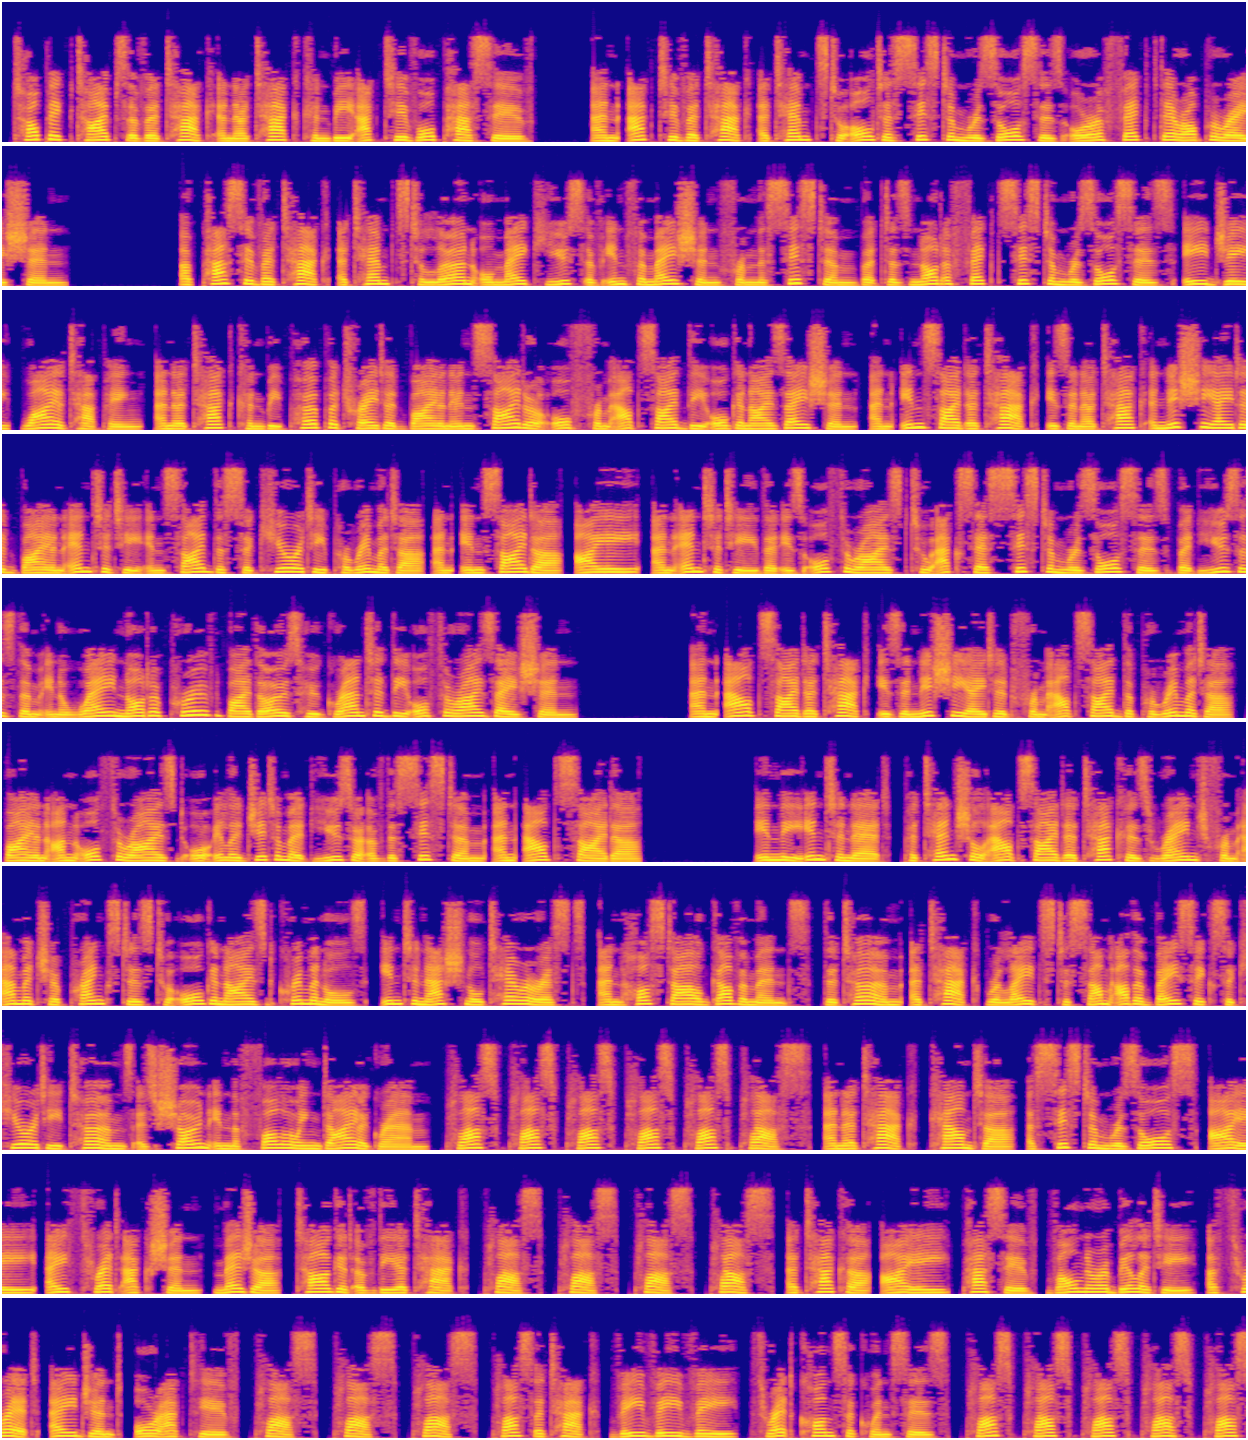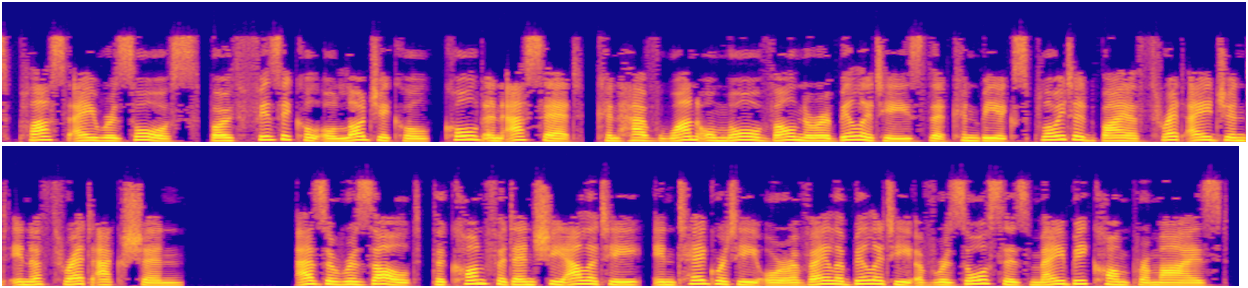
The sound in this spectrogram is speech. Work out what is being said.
Topic types of attack An attack can be active or passive. An active attack attempts to alter system resources or affect their operation. A passive attack attempts to learn or make use of information from the system but does not affect system resources e.g., wiretapping. An attack can be perpetrated by an insider or from outside the organization. An inside attack is an attack initiated by an entity inside the security perimeter an insider, i.e., an entity that is authorized to access system resources but uses them in a way not approved by those who granted the authorization authorization. An outside attack is initiated from outside the perimeter, by an unauthorized or illegitimate user of the system an outsider. In the Internet, potential outside attackers range from amateur pranksters to organized criminals, international terrorists, and hostile governments. The term attack relates to some other basic security terms as shown in the following diagram: plus plus plus plus plus plus an attack, counter, a system resource, i.e., a threat action, measure, target of the attack, plus plus plus plus attacker, i.e., passive passive, vulnerability, a threat, agent, or active, plus, plus, plus, plus attack, VVV, threat consequences, plus plus plus plus plus plus a resource both physical or logical, called an asset, can have one or more vulnerabilities that can be exploited by a threat agent in a threat action. As a result, the confidentiality, integrity or availability of resources may be compromised.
